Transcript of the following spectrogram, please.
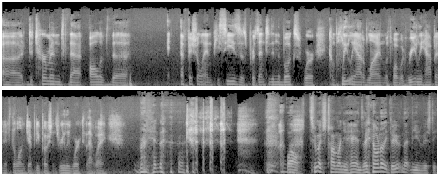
uh, determined that all of the official NPCs as presented in the books were completely out of line with what would really happen if the longevity potions really worked that way. Brilliant. wow, too much time on your hands. What do they do at the university?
